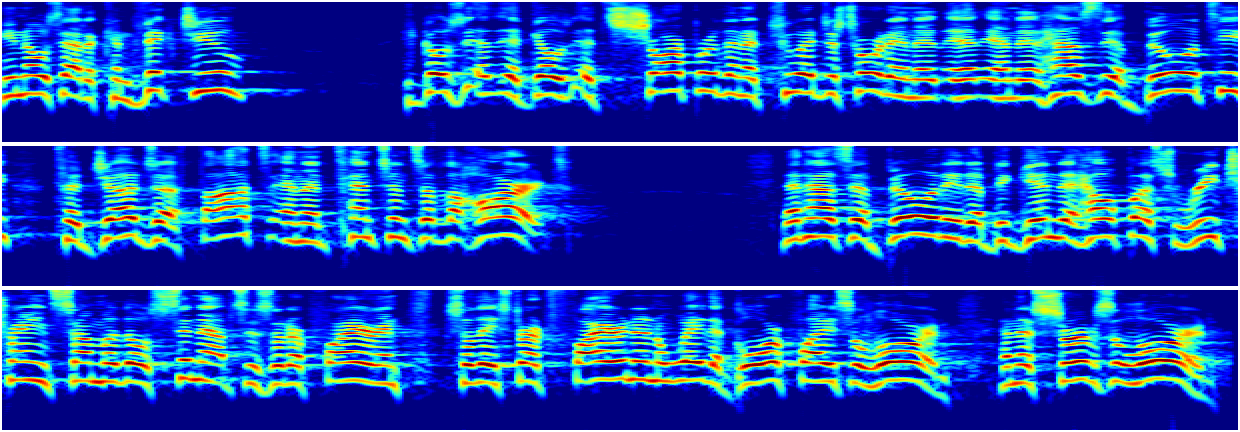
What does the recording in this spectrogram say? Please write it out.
He knows how to convict you. He goes, it goes, it's sharper than a two-edged sword, and it, it, and it has the ability to judge the thoughts and intentions of the heart. It has the ability to begin to help us retrain some of those synapses that are firing so they start firing in a way that glorifies the Lord and that serves the Lord.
